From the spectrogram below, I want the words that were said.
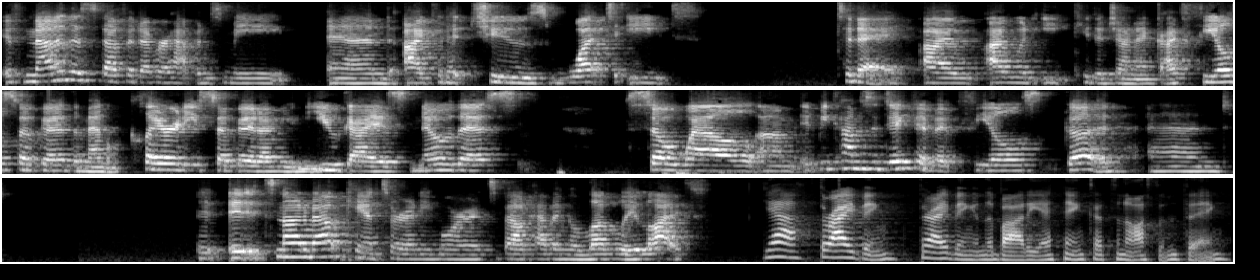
if none of this stuff had ever happened to me and I could choose what to eat today, I, I would eat ketogenic. I feel so good. The mental clarity is so good. I mean, you guys know this so well. Um, it becomes addictive. It feels good. And it, it's not about cancer anymore. It's about having a lovely life. Yeah, thriving, thriving in the body. I think that's an awesome thing.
